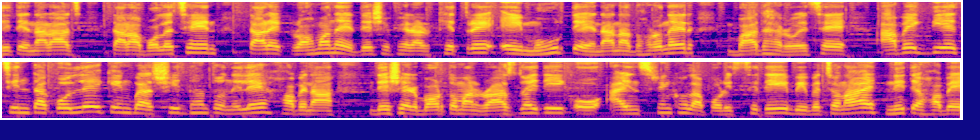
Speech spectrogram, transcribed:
দিতে নারাজ। তারা বলেছেন, তারেক রহমানের দেশে ফেরার ক্ষেত্রে এই মুহূর্তে নানা ধরনের বাধা রয়েছে। আবেগ দিয়ে চিন্তা করলে কিংবা সিদ্ধান্ত নিলে হবে না। দেশের বর্তমান রাজনৈতিক ও আইন শৃঙ্খলা পরিস্থিতি বিবেচনায় নিতে হবে।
